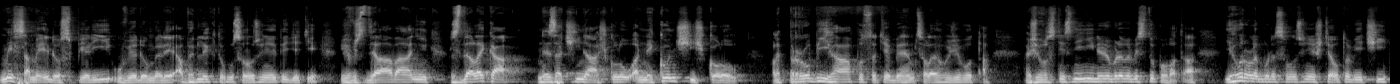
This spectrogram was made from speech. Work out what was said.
my sami i dospělí uvědomili a vedli k tomu samozřejmě i ty děti, že vzdělávání zdaleka nezačíná školou a nekončí školou, ale probíhá v podstatě během celého života. A že vlastně z ní nikdy nebudeme vystupovat. A jeho role bude samozřejmě ještě o to větší,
